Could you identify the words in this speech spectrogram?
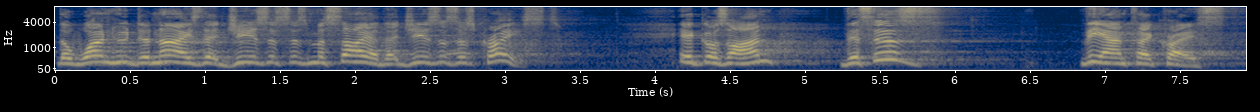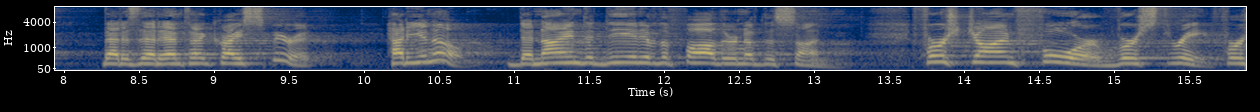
the one who denies that Jesus is Messiah, that Jesus is Christ. It goes on, this is the Antichrist. That is that Antichrist spirit. How do you know? Denying the deity of the Father and of the Son. 1 John 4, verse 3. 1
